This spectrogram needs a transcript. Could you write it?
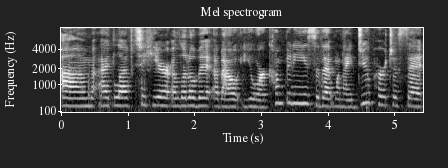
Um, I'd love to hear a little bit about your company so that when I do purchase it,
